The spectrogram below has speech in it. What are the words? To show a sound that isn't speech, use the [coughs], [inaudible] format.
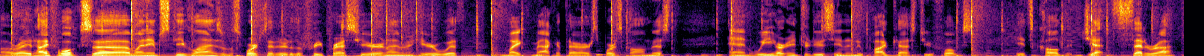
All right. Hi, folks. Uh, my name's Steve Lyons. I'm the sports editor of the Free Press here, and I'm here with Mike McIntyre, our sports columnist. And we are introducing a new podcast to you folks. It's called Jetcetera.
